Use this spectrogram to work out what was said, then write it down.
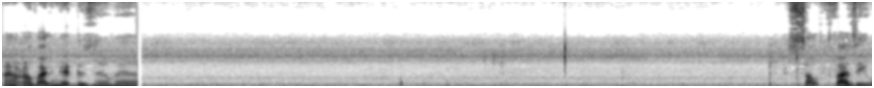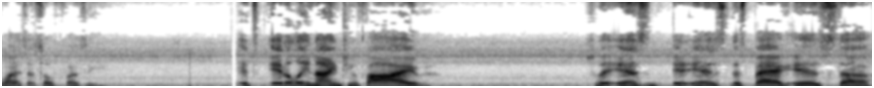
don't know if I can get to zoom in. It's so fuzzy. Why is it so fuzzy? It's Italy 925. So it is, it is, this bag is stuff.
